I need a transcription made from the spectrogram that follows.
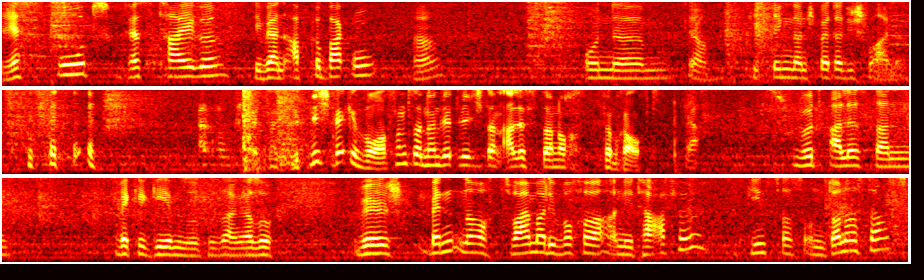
Restbrot, Restteige. Die werden abgebacken. Ja? Und ähm, ja, die kriegen dann später die Schweine. Das heißt, wird nicht weggeworfen, sondern wird wirklich dann alles dann noch verbraucht. Ja, es wird alles dann weggegeben sozusagen. Also wir spenden auch zweimal die Woche an die Tafel, Dienstags und Donnerstags.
